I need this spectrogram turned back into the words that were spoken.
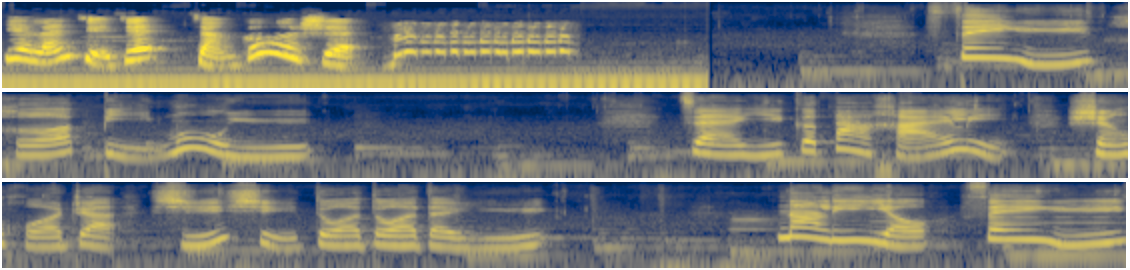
叶兰姐姐讲故事：飞鱼和比目鱼。在一个大海里，生活着许许多多的鱼。那里有飞鱼、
